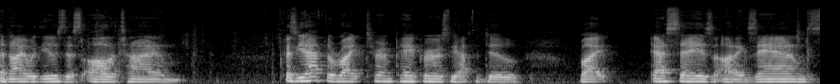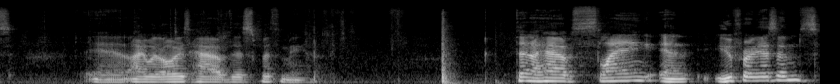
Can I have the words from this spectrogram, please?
and I would use this all the time because you have to write term papers, you have to do write essays on exams, and I would always have this with me. Then I have slang and euphemisms,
